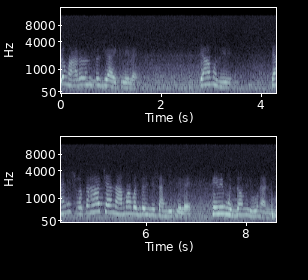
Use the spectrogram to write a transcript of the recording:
तर महाराजांचं जे ऐकलेलं आहे त्यामध्ये त्यांनी स्वतःच्या नामाबद्दल जे सांगितलेलं आहे ते मी मुद्दाम लिहून आणले.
